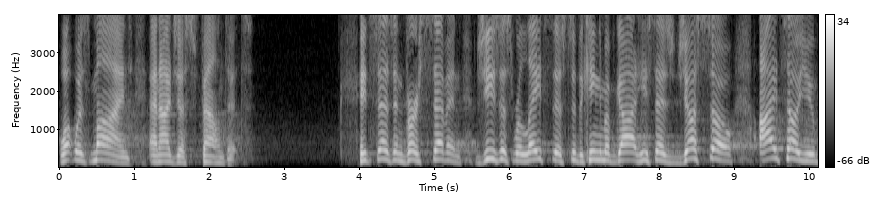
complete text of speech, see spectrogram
what was mine and I just found it. It says in verse 7, Jesus relates this to the kingdom of God. He says, Just so I tell you,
